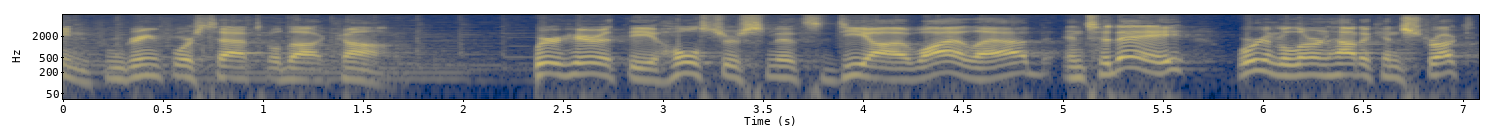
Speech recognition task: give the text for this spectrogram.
Green from GreenForceTactical.com. We're here at the HolsterSmith's DIY Lab, and today we're going to learn how to construct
